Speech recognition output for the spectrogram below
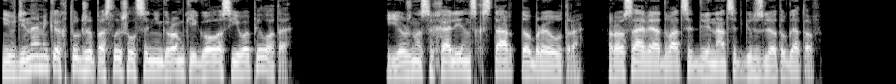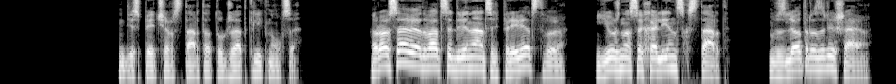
и в динамиках тут же послышался негромкий голос его пилота. «Южно-Сахалинск, старт, доброе утро. Росавиа-2012 к взлету готов». Диспетчер старта тут же откликнулся. «Росавиа-2012, приветствую. Южно-Сахалинск, старт. Взлет разрешаю».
